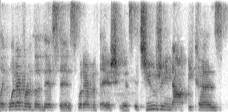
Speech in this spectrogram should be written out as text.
like whatever the this is, whatever the issue is, it's usually not because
